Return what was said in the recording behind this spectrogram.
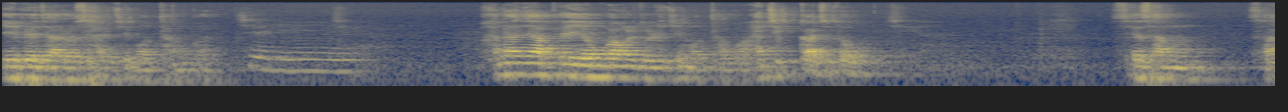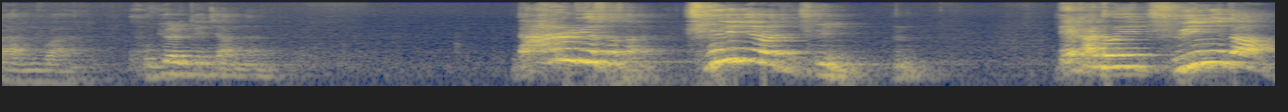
예배자로 살지 못한 것 하나님 앞에 영광을 돌리지 못하고 아직까지도 세상 사람과 구별되지 않는 나를 위해서 사는 주인이라는 주인 응? 내가 너의 주인이다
